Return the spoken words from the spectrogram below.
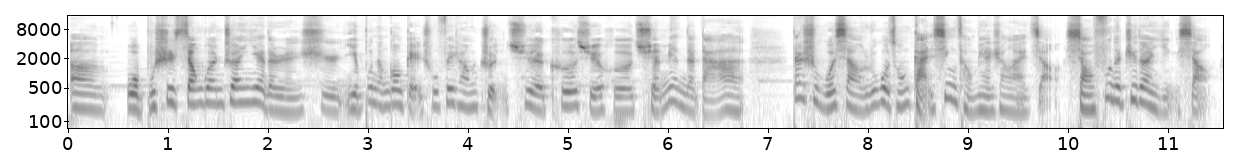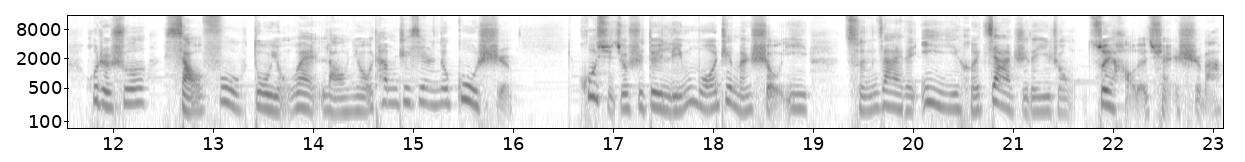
嗯，我不是相关专业的人士，也不能够给出非常准确、科学和全面的答案，但是我想，如果从感性层面上来讲，小付的这段影像，或者说小付、杜永卫、老牛他们这些人的故事，或许就是对临摹这门手艺。存在的意义和价值的一种最好的诠释吧。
